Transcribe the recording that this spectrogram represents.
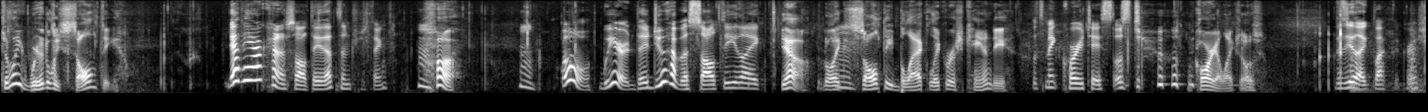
They're like weirdly salty. Yeah, they are kind of salty. That's interesting. Huh. Oh, weird. They do have a salty like. Yeah, they're Hmm. like salty black licorice candy. Let's make Corey taste those too. Corey likes those. Does he like black licorice?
